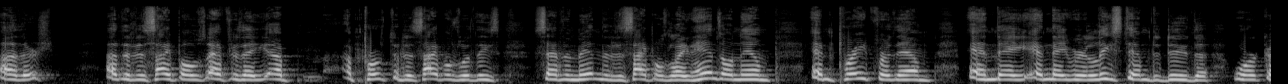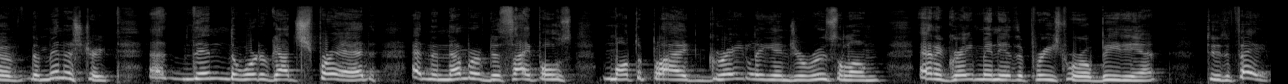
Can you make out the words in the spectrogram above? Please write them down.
others. Uh, the disciples, after they uh, approached the disciples with these seven men, the disciples laid hands on them and prayed for them, and they and they released them to do the work of the ministry. Uh, then the word of God spread, and the number of disciples multiplied greatly in Jerusalem, and a great many of the priests were obedient to the faith.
